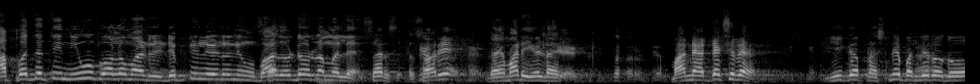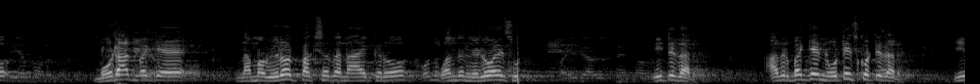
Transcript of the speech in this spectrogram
ಆ ಪದ್ಧತಿ ನೀವು ಫಾಲೋ ಮಾಡ್ರಿ ಡೆಪ್ಟಿ ಲೀಡರ್ ನೀವು ಬಹಳ ದೊಡ್ಡವ್ರು ನಮ್ಮಲ್ಲೇ. ಸರ್ ಸಾರಿ ದಯಮಾಡಿ ಹೇಳ್ದ ಮಾನ್ಯ ಅಧ್ಯಕ್ಷರೇ ಈಗ ಪ್ರಶ್ನೆ ಬಂದಿರೋದು ಮೋಡಾದ ಬಗ್ಗೆ ನಮ್ಮ ವಿರೋಧ ಪಕ್ಷದ ನಾಯಕರು ಒಂದು ನಿಲುವಳಿ ಸೂ ಇಟ್ಟಿದ್ದಾರೆ. ಅದ್ರ ಬಗ್ಗೆ ನೋಟಿಸ್ ಕೊಟ್ಟಿದ್ದಾರೆ. ಈ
